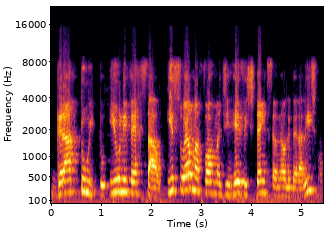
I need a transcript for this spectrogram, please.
gratuito e universal, isso é uma forma de resistência ao neoliberalismo?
